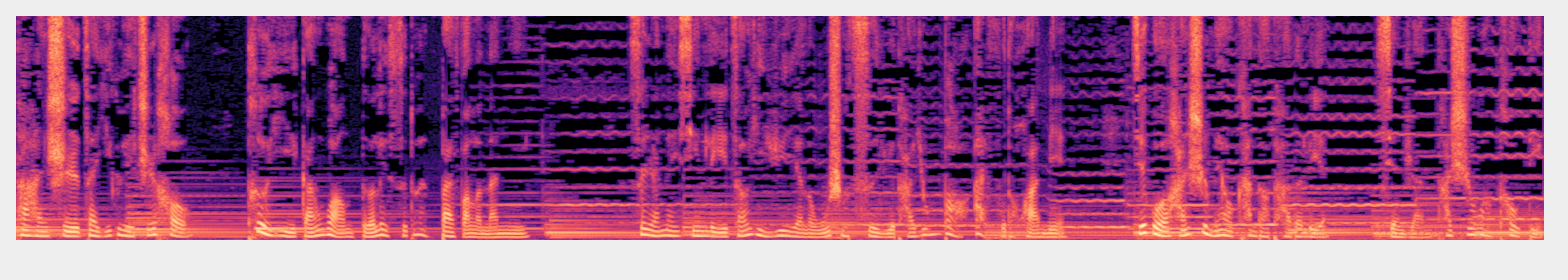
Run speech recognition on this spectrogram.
他还是在一个月之后，特意赶往德累斯顿拜访了南妮。虽然内心里早已预演了无数次与他拥抱、爱抚的画面，结果还是没有看到他的脸，显然他失望透顶。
